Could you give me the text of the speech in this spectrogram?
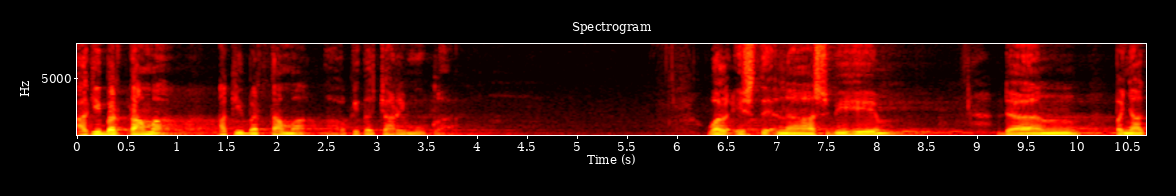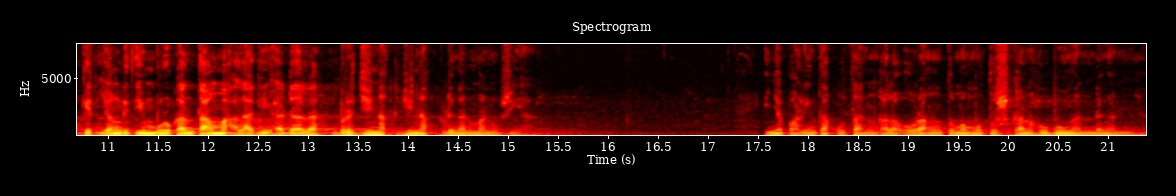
Akibat tamak, akibat tamak nah, kita cari muka wal istinas bihim dan penyakit yang ditimbulkan tamak lagi adalah berjinak-jinak dengan manusia. Ini paling takutan kalau orang itu memutuskan hubungan dengannya.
